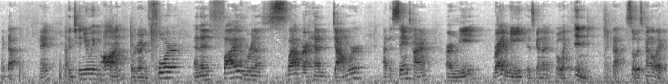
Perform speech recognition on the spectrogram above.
like that, okay? Continuing on, we're going four, and then five, we're gonna slap our hand downward. At the same time, our knee, right knee is gonna go like in, like that. So it's kind of like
